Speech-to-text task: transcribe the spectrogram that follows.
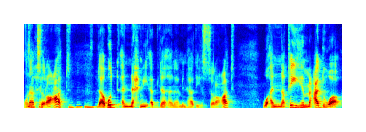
هناك صحيح. صراعات. لابد أن نحمي أبناءنا من هذه الصراعات وأن نقيهم عدوى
